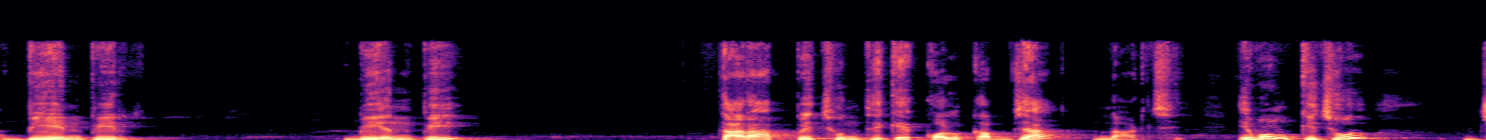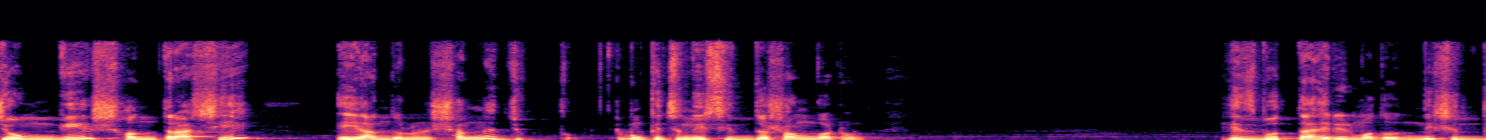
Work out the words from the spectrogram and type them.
বিএনপির, বিএনপি, তারা পেছন থেকে কলকাবজা নাড়ছে এবং কিছু জঙ্গি সন্ত্রাসী এই আন্দোলনের সঙ্গে যুক্ত এবং কিছু নিষিদ্ধ সংগঠন, হিজবুত তাহেরির মতো নিষিদ্ধ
